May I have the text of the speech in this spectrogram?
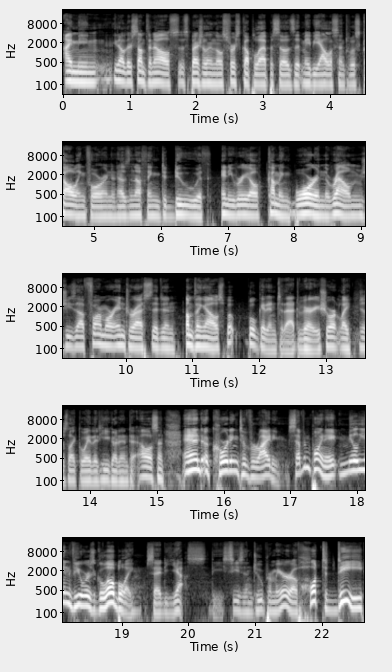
I mean, you know, there's something else, especially in those first couple episodes, that maybe Alicent was calling for, and it has nothing to do with any real coming war in the realm. She's uh, far more interested in something else, but we'll get into that very shortly, just like the way that he got into Alicent. And according to Variety, 7.8 million viewers globally said yes. The season 2 premiere of Hot D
